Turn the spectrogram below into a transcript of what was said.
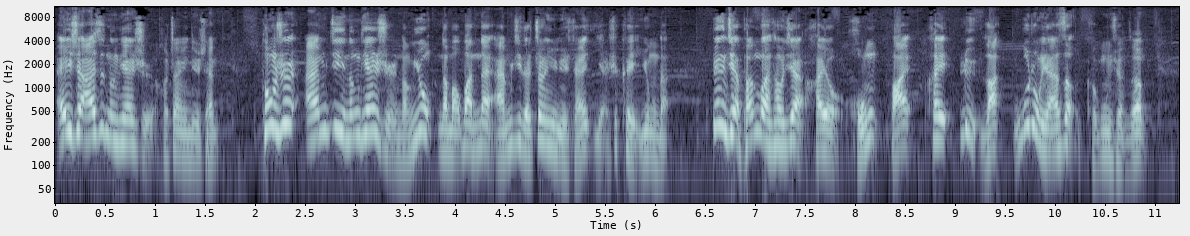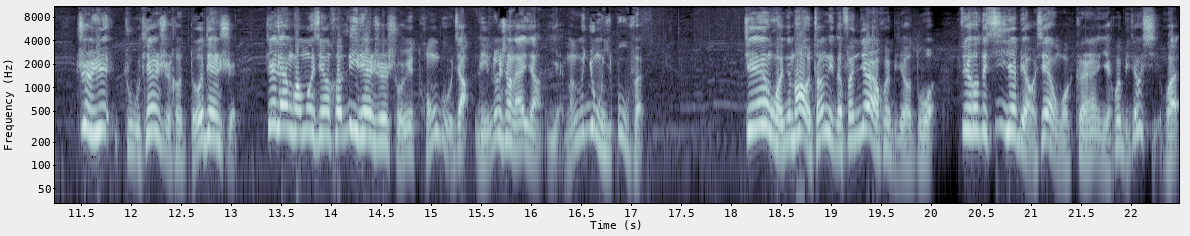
HS 能天使和正义女神。同时，MG 能天使能用，那么万代 MG 的正义女神也是可以用的，并且本款套件还有红、白、黑、绿、蓝五种颜色可供选择。至于主天使和德天使这两款模型和力天使属于同骨架，理论上来讲也能用一部分。金银火箭炮整体的分件会比较多，最后的细节表现我个人也会比较喜欢。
